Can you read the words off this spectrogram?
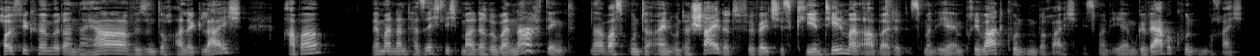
häufig hören wir dann, naja, wir sind doch alle gleich. Aber wenn man dann tatsächlich mal darüber nachdenkt, na, was unter einen unterscheidet, für welches Klientel man arbeitet, ist man eher im Privatkundenbereich, ist man eher im Gewerbekundenbereich,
